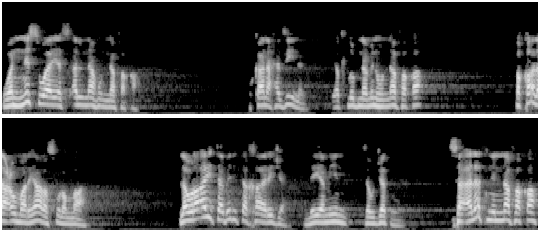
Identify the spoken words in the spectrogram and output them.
والنسوة يسألنه النفقة. وكان حزينا يطلبن منه النفقة. فقال عمر يا رسول الله لو رأيت بنت خارجة ليمين زوجته سألتني النفقة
